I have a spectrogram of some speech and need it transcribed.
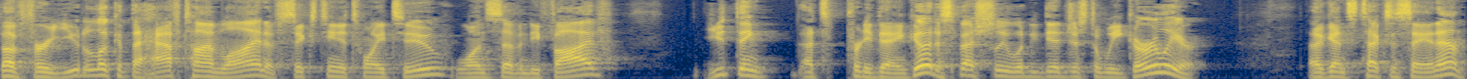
But for you to look at the halftime line of 16 to 22, 175, you think that's pretty dang good, especially what he did just a week earlier against Texas A&M.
